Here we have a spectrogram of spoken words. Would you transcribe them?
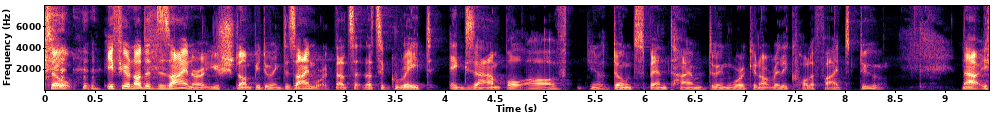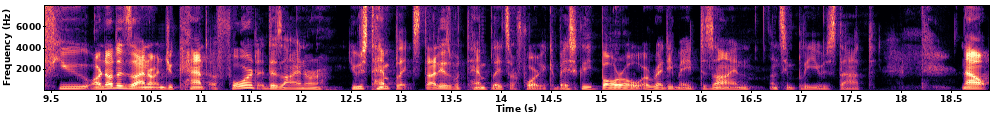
so, if you're not a designer, you should not be doing design work. That's a, that's a great example of you know don't spend time doing work you're not really qualified to do. Now, if you are not a designer and you can't afford a designer, use templates. That is what templates are for. You can basically borrow a ready made design and simply use that. Now,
